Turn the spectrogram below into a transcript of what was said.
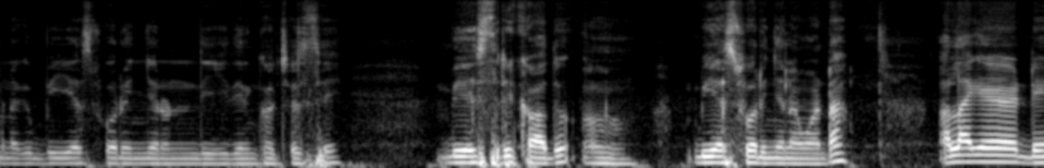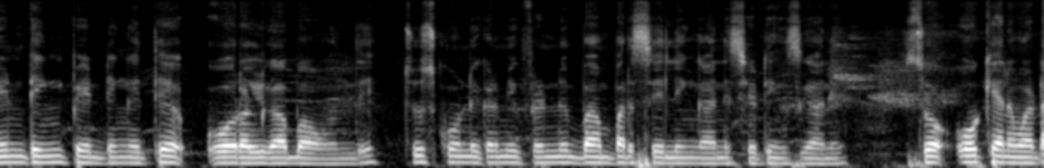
మనకి బిఎస్ ఫోర్ ఇంజన్ ఉంది. దీనికి వచ్చేసి బిఎస్ త్రీ కాదు. బిఎస్ ఫోర్ ఇంజన్ అనమాట అలాగే డెంటింగ్ పెయింటింగ్ అయితే ఓవరాల్గా బాగుంది. చూసుకోండి ఇక్కడ మీకు ఫ్రెండ్ బంపర్ సీలింగ్ కానీ సెట్టింగ్స్ కానీ సో ఓకే అనమాట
